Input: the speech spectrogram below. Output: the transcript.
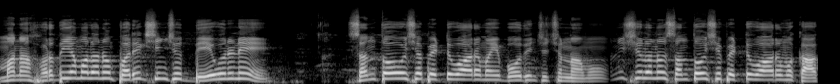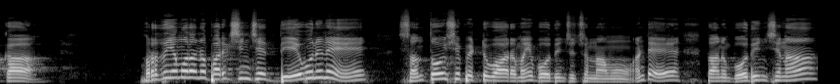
మన హృదయములను పరీక్షించు దేవునినే సంతోషపెట్టువారమై బోధించుచున్నాము. మనుషులను సంతోషపెట్టువారము కాక హృదయములను పరీక్షించే దేవునినే సంతోషపెట్టువారమై బోధించుచున్నాము. అంటే తాను బోధించినా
